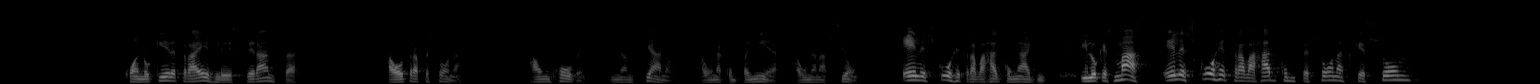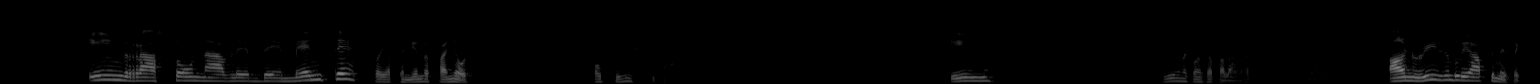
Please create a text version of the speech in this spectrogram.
cuando quiere traerle esperanza a otra persona, a un joven, un anciano, a una compañía, a una nación. Él escoge trabajar con alguien. Y lo que es más, Él escoge trabajar con personas que son irrazonablemente, estoy aprendiendo español, optimísticas. In, ayúdame con esa palabra. Unreasonably optimistic.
